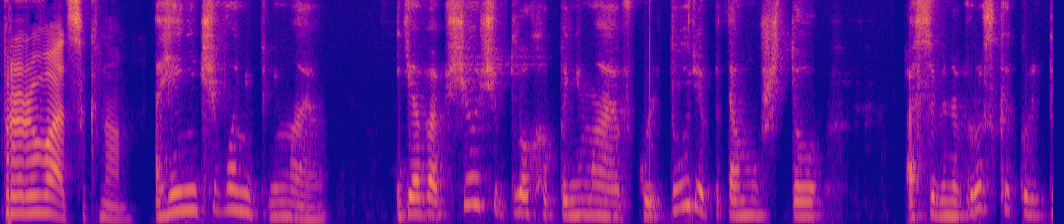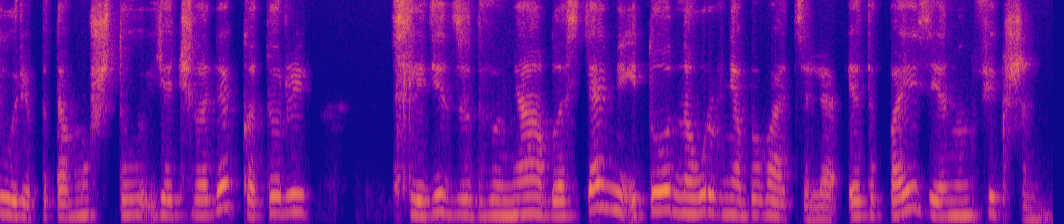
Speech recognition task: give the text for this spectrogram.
прорываться к нам? А я ничего не понимаю. Я вообще очень плохо понимаю в культуре, потому что, особенно в русской культуре, потому что я человек, который следит за двумя областями, и то на уровне обывателя. Это поэзия и нонфикшн.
